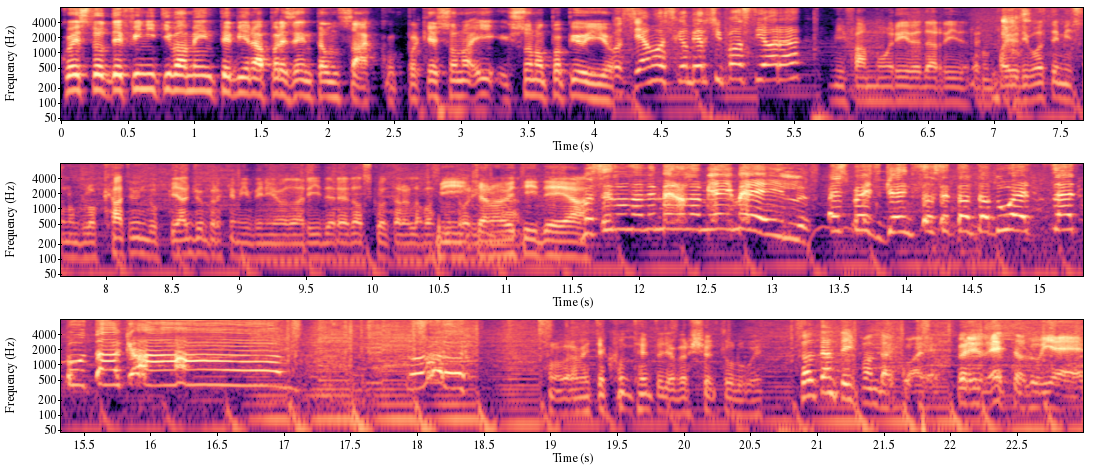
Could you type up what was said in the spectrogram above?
Questo definitivamente mi rappresenta un sacco, perché sono, sono proprio io. Possiamo scambiarci posti ora? Mi fa morire da ridere. Un paio di volte mi sono bloccato in doppiaggio perché mi veniva da ridere ed ascoltare la battuta Minchia, non avete idea. Ma se non ha nemmeno la mia email! È spacegangsta72z.com Sono veramente contento di aver scelto lui. Soltanto in fondo al cuore. Per il resto lui è...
